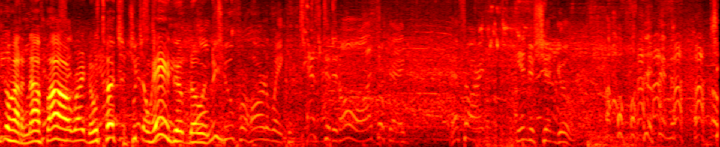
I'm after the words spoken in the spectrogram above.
You know how to not foul, right? Don't touch him. Put your hand up, though, at least. Two for Hardaway, contested it all. That's okay. That's all right. Into Sengun. Oh, just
